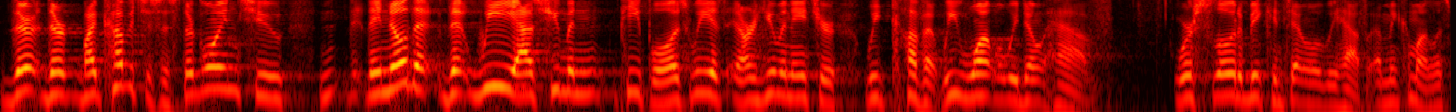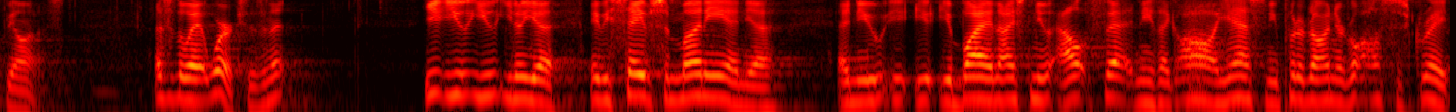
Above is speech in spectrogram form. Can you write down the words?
they're, they're, by covetousness, they're going to, they know that, that we as human people, as we as our human nature, we covet. We want what we don't have. We're slow to be content with what we have. I mean, come on, let's be honest. This is the way it works, isn't it? You, you, you, you know, you maybe save some money and you and you, you, you buy a nice new outfit and you think, oh, yes, and you put it on, you're go, oh, this is great.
